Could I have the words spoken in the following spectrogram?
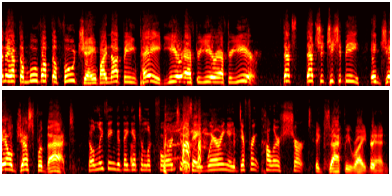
and they have to move up the food chain by not being paid year after year after year. That's that should she should be in jail just for that. The only thing that they get to look forward to is a wearing a different color shirt. Exactly right, man.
